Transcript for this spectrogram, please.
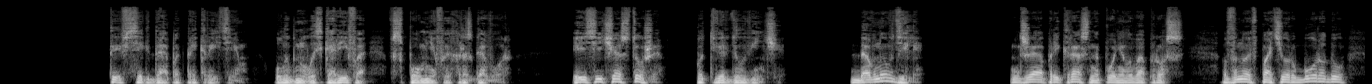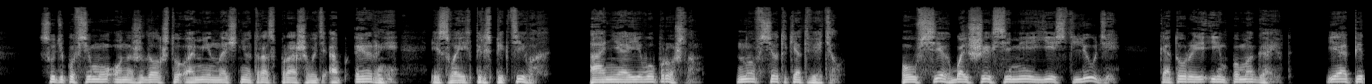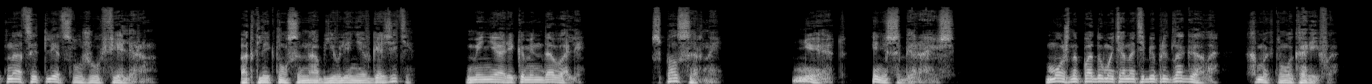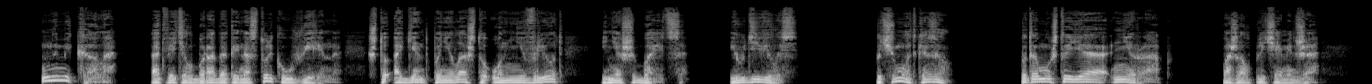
«Ты всегда под прикрытием», — улыбнулась Карифа, вспомнив их разговор. «И сейчас тоже», — подтвердил Винчи. «Давно в деле?» Джа прекрасно понял вопрос. Вновь потер бороду. Судя по всему, он ожидал, что Амин начнет расспрашивать об Эрни и своих перспективах, а не о его прошлом. Но все-таки ответил. «У всех больших семей есть люди, которые им помогают. Я пятнадцать лет служу феллером». Откликнулся на объявление в газете? «Меня рекомендовали». С Эрной. «Нет, и не собираюсь». «Можно подумать, она тебе предлагала», — хмыкнула Карифа. «Намекала», — ответил Бородатый настолько уверенно, что агент поняла, что он не врет и не ошибается, и удивилась. «Почему отказал?» «Потому что я не раб», — пожал плечами Джа.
